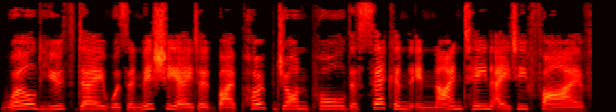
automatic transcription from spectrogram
World Youth Day was initiated by Pope John Paul II in 1985.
